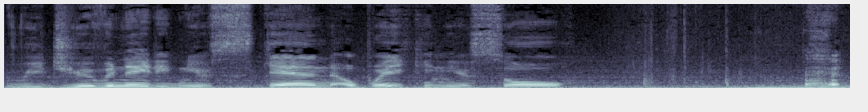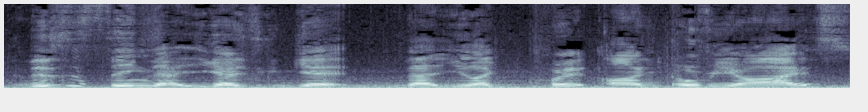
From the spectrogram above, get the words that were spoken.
rejuvenating your skin, awakening your soul. this is a thing that you guys can get that you like put on over your eyes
